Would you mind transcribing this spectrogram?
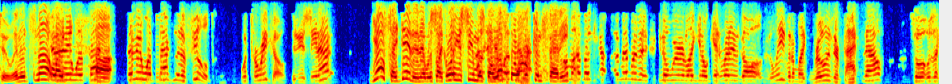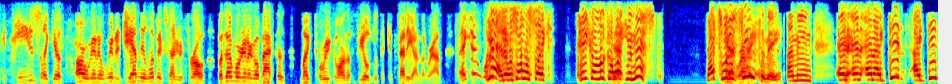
too, and it's not And like then they went back. uh, then they went back to the field with Tirico. Did you see that? Yes, I did, and it was like all you seen was uh, the they went leftover confetti. I'm, I'm like, I remember that. You know, we were like, you know, getting ready to go leave, and I'm like, really, they're back now? So it was like a tease, like, you know, oh, we're gonna we're gonna jam the Olympics on your throat, but then we're gonna go back to Mike Tirico on the field with the confetti on the ground. Like, Yeah, and it was almost like take a look at Yeah. what you missed. That's what Yeah, it seemed to me. I mean, and, Yeah. and and I did I did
